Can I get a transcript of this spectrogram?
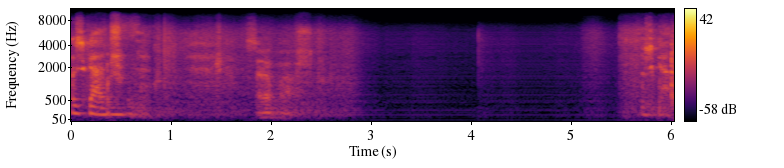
Hoş geldiniz. Merhaba. Hoş geldiniz.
